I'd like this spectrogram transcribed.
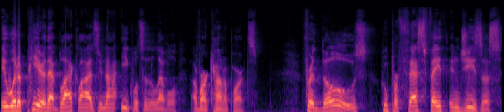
It would appear that black lives do not equal to the level of our counterparts. For those who profess faith in Jesus,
